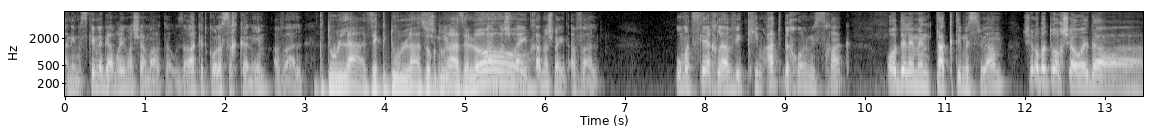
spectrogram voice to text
אני מסכים לגמרי עם מה שאמרת, הוא זרק את כל השחקנים, אבל... גדולה, זה גדולה, זו שנייה, גדולה, זה לא... חד משמעית, חד משמעית, אבל הוא מצליח להביא כמעט בכל משחק עוד אלמנט טקטי מסוים, שלא בטוח שהאוהד ה-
